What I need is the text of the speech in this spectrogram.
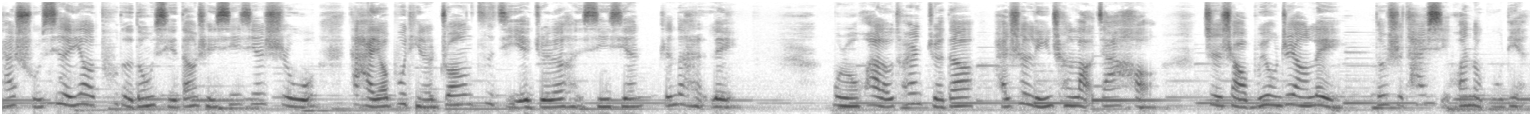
他熟悉的要吐的东西当成新鲜事物，他还要不停的装自己也觉得很新鲜，真的很累。慕容画楼突然觉得还是凌晨老家好，至少不用这样累，都是他喜欢的古典。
